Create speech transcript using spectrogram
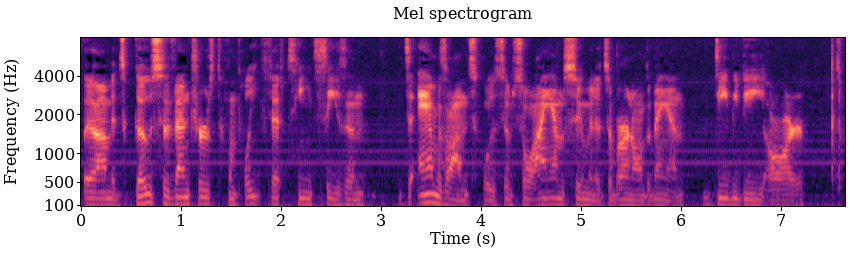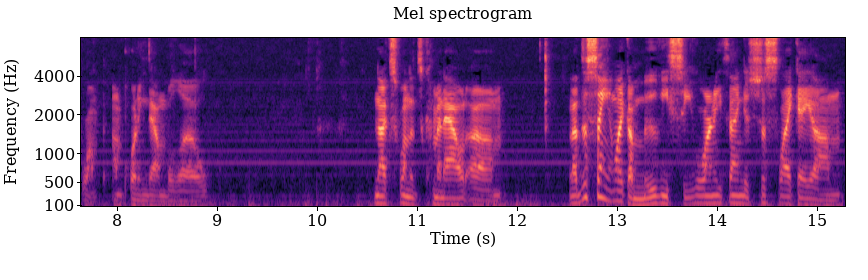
but um, it's Ghost Adventures, the complete 15th season. It's Amazon exclusive, so I am assuming it's a burn on demand. DVD R. That's what I'm putting down below. Next one that's coming out, um, now this ain't like a movie sequel or anything, it's just like a, um,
